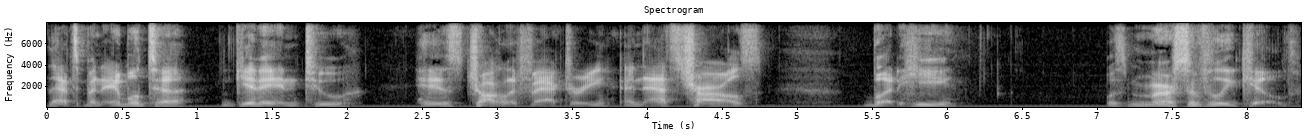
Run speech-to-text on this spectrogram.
that's been able to get into his chocolate factory, and that's Charles. But he was mercifully killed,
